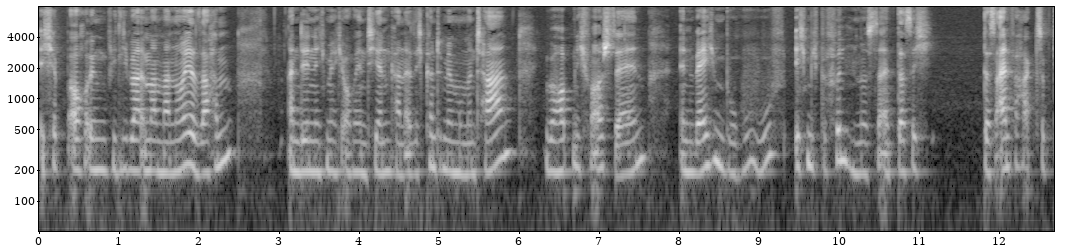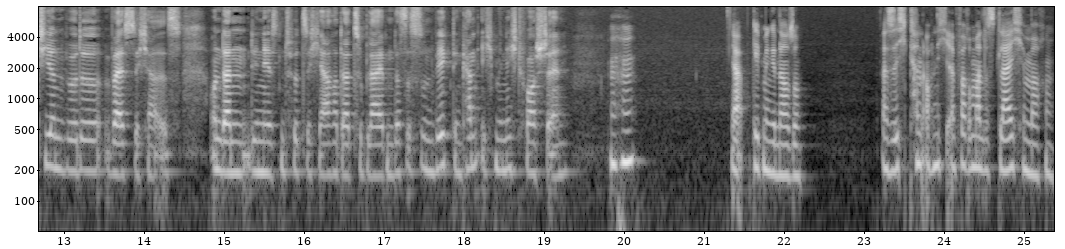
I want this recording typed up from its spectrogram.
ich habe auch irgendwie lieber immer mal neue Sachen, an denen ich mich orientieren kann. Also ich könnte mir momentan überhaupt nicht vorstellen, in welchem Beruf ich mich befinden müsste, als dass ich das einfach akzeptieren würde, weil es sicher ist. Und dann die nächsten 40 Jahre da zu bleiben. Das ist so ein Weg, den kann ich mir nicht vorstellen. Mhm. Ja, geht mir genauso. Also ich kann auch nicht einfach immer das Gleiche machen.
